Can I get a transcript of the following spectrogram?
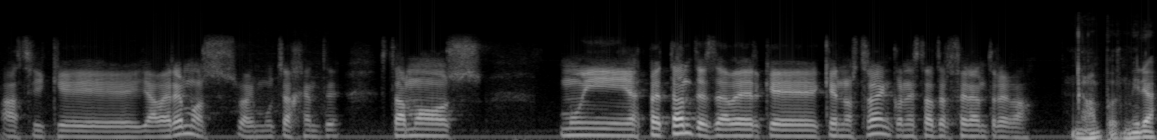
Así que ya veremos. Hay mucha gente. Estamos muy expectantes de ver qué, nos traen con esta tercera entrega. Ah, pues mira,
